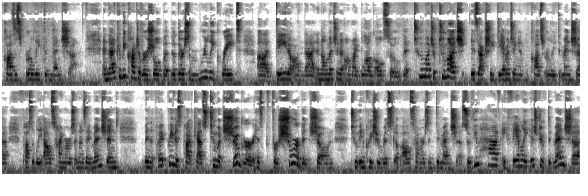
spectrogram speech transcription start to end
causes early dementia. And that can be controversial, but there's some really great uh, data on that. And I'll mention it on my blog also that too much of too much is actually damaging and can cause early dementia, possibly Alzheimer's. And as I mentioned, in the previous podcast, too much sugar has for sure been shown to increase your risk of Alzheimer's and dementia. So if you have a family history of dementia,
